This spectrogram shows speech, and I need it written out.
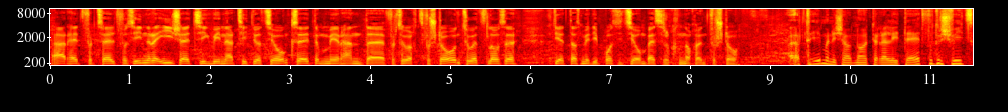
Er hat erzählt von seiner Einschätzung, wie er die Situation sieht und wir haben äh, versucht zu verstehen und zuzuhören, dass wir die Position besser noch verstehen können. Ein Thema war auch die Neutralität der Schweiz.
